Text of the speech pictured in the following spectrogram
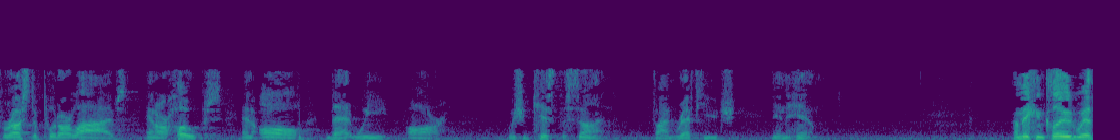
for us to put our lives and our hopes and all that we are. We should kiss the Son, find refuge in Him. Let me conclude with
